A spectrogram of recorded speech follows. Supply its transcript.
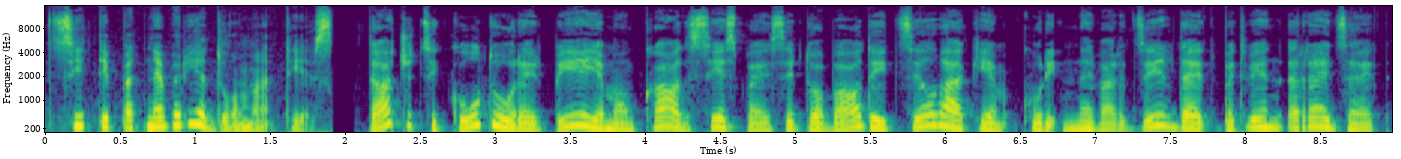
citi pat nevar iedomāties. Taču cik kultūra ir pieejama un kādas iespējas ir to baudīt cilvēkiem, kuri nevar dzirdēt, bet vien redzēt,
